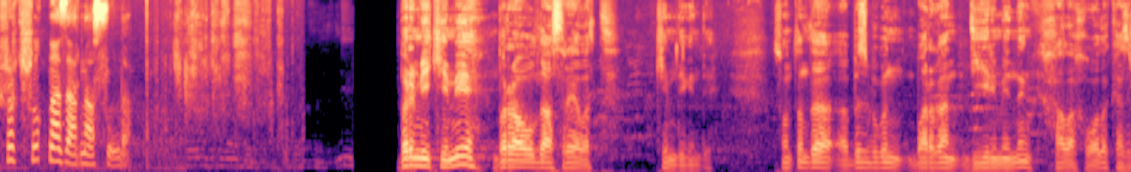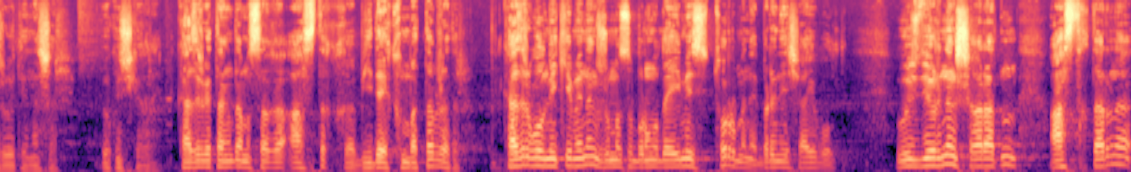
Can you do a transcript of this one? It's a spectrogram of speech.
жұртшылық назарына ұсынды. Бір мекеме бір ауылды асырай алады кем дегенде сондықтан да біз бүгін барған диірменнің хал ахуалы қазір өте нашар. Өкінішке қарай. Қазіргі таңда мысалға астық бидай қымбаттап жатыр. Қазір ол мекеменің жұмысы бұрынғыдай емес тұр міне бірнеше ай болды. Өздерінің шығаратын астықтарыны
